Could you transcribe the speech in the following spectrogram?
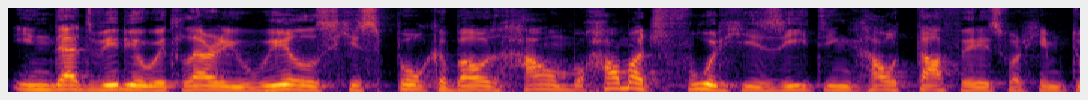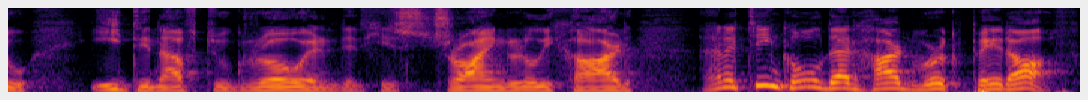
In that video with Larry Wheels, he spoke about how, how much food he's eating, how tough it is for him to eat enough to grow, and that he's trying really hard. And I think all that hard work paid off.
